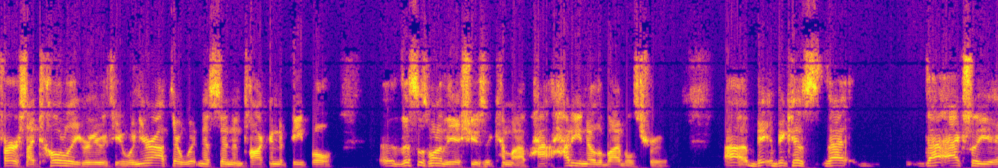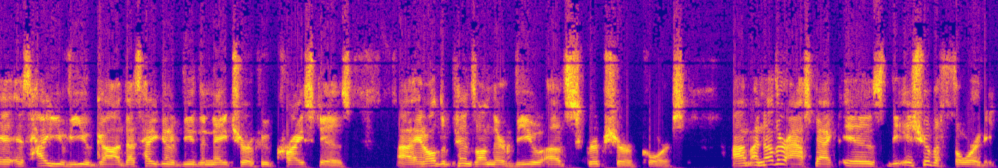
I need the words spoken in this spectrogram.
First, I totally agree with you. When you're out there witnessing and talking to people, uh, this is one of the issues that come up. How, how do you know the Bible's true? Uh, because that that actually is how you view God. That's how you're going to view the nature of who Christ is. Uh, it all depends on their view of Scripture, of course. Um, another aspect is the issue of authority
